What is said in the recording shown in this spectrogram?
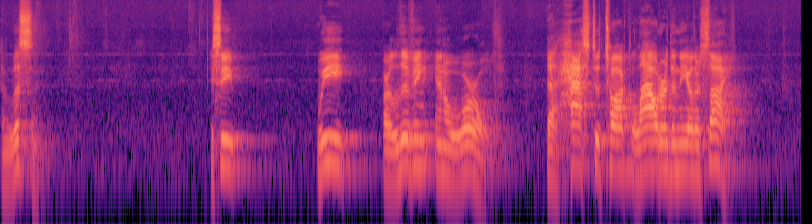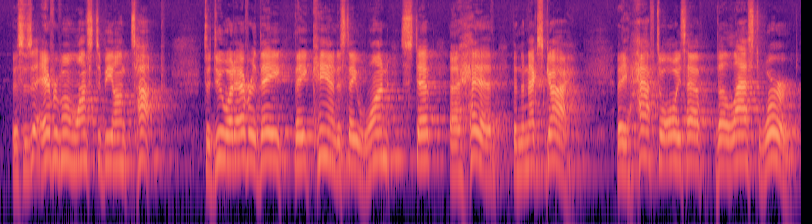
And listen. You see, we are living in a world that has to talk louder than the other side. This is it. Everyone wants to be on top, to do whatever they, they can to stay one step ahead than the next guy. They have to always have the last word.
